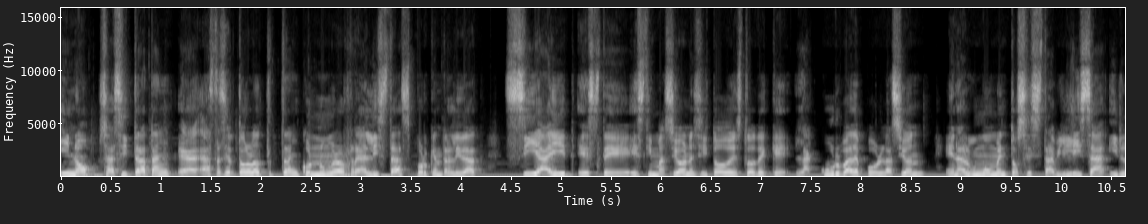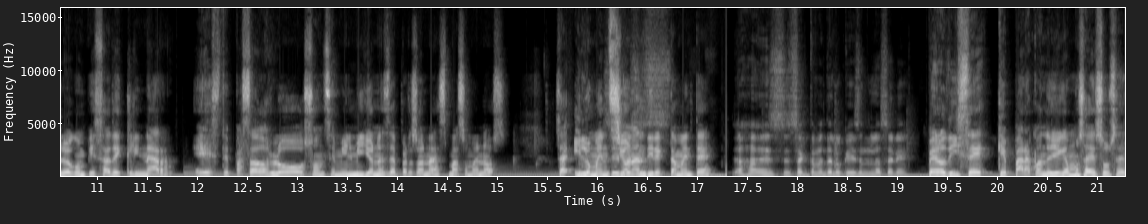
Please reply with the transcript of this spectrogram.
y no, o sea, sí tratan, eh, hasta cierto grado tratan con números realistas, porque en realidad sí hay este, estimaciones y todo esto de que la curva de población en algún momento se estabiliza y luego empieza a declinar, este, pasados los 11 mil millones de personas, más o menos. O sea, y lo mencionan pues directamente. Ajá, es exactamente lo que dicen en la serie. Pero dice que para cuando lleguemos a eso, o sea,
